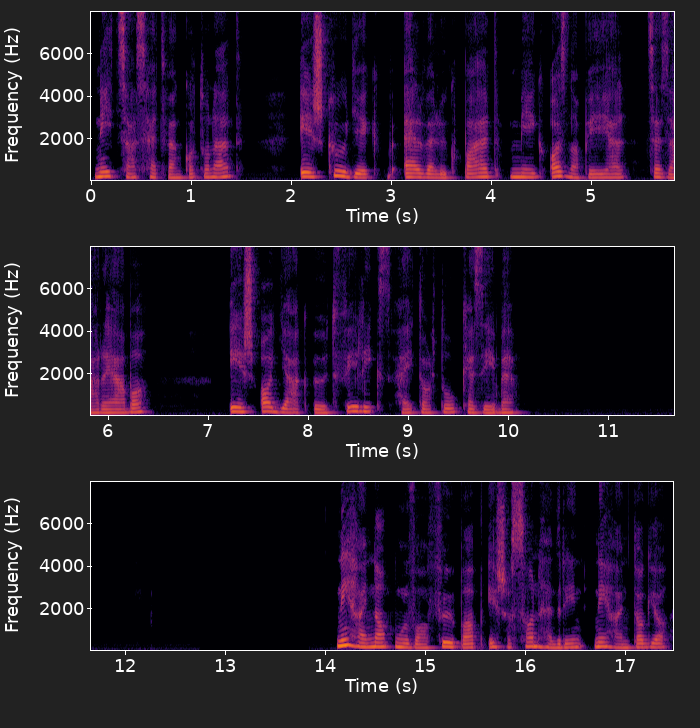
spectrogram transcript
470 katonát, és küldjék el velük Pált még aznap éjjel Cezáreába, és adják őt Félix helytartó kezébe. Néhány nap múlva a főpap és a Sanhedrin néhány tagja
